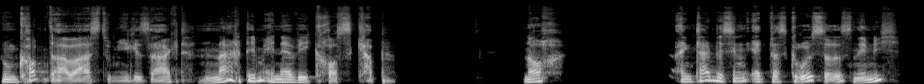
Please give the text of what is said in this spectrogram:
Nun kommt aber, hast du mir gesagt, nach dem NRW Cross Cup noch ein klein bisschen etwas Größeres, nämlich,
